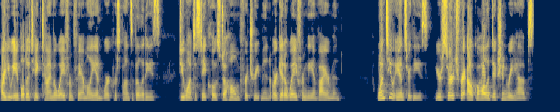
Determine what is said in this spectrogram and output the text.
Are you able to take time away from family and work responsibilities? Do you want to stay close to home for treatment or get away from the environment? Once you answer these, your search for alcohol addiction rehabs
